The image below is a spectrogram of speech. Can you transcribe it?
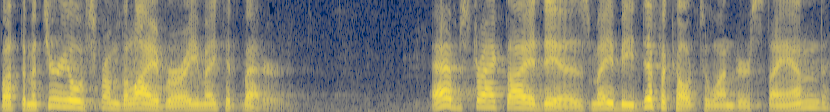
but the materials from the library make it better. Abstract ideas may be difficult to understand,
